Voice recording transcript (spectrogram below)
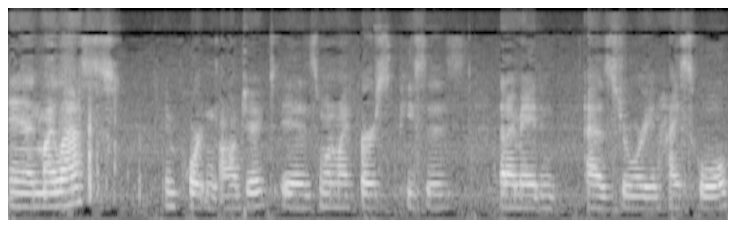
And my last important object is one of my first pieces that I made in, as jewelry in high school.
